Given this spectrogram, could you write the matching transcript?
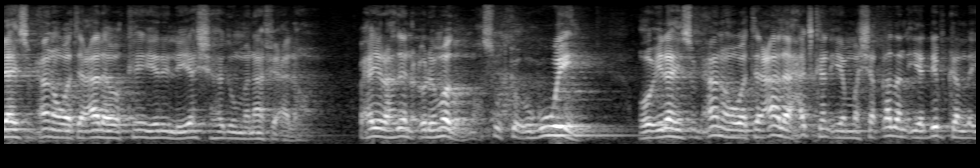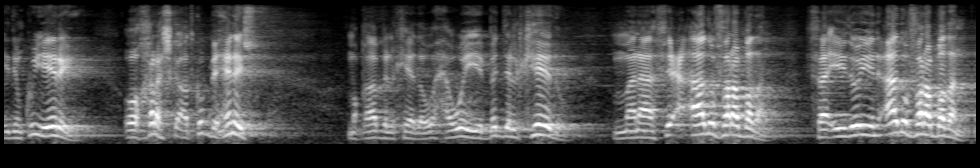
إله سبحانه وتعالى وكي يري ليشهدوا منافع لهم وحير هذين علماء مقصود كأقوين وإله سبحانه وتعالى حجكا كان إيا مشاقدا إيا دبكا لإذن كي يري أو خرش كأتكب بحنش مقابل كذا وحوي بدل كذا منافع آدو فربضا فإيدوين آدو فربضا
